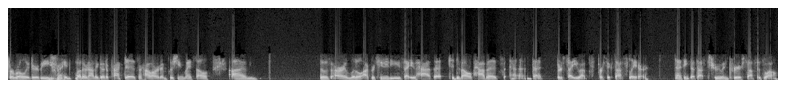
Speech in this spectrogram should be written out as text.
for roller derby, right, whether or not I go to practice or how hard I'm pushing myself, um, those are little opportunities that you have that, to develop habits uh, that sort of set you up for success later. And I think that that's true in career stuff as well.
